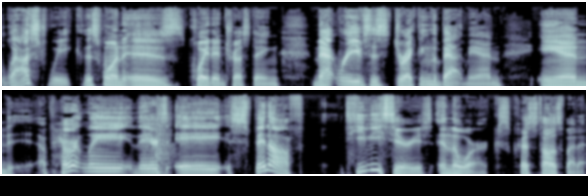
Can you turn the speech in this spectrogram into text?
last week. This one is quite interesting. Matt Reeves is directing the Batman, and apparently there's a spin-off TV series in the works. Chris, tell us about it.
